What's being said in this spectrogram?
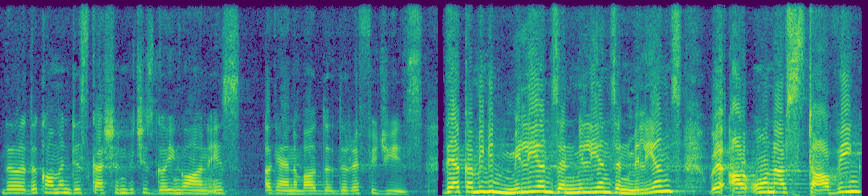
the, the common discussion which is going on is again about the, the refugees. They are coming in millions and millions and millions, where our own are starving.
